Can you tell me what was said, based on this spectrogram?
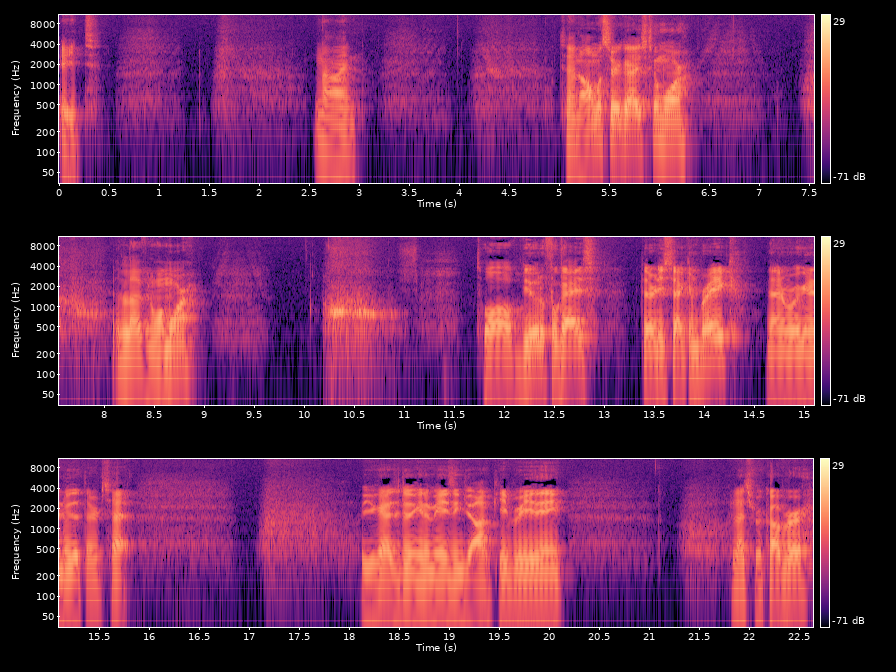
eight, nine, ten. Almost there, guys. Two more. Eleven. One more. Twelve. Beautiful, guys. 30 second break, then we're gonna do the third set. You guys are doing an amazing job. Keep breathing. Let's recover.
